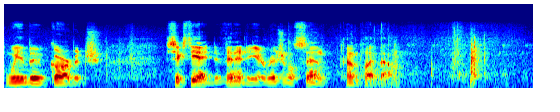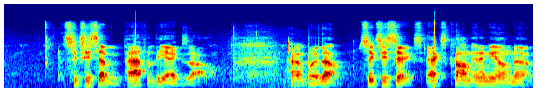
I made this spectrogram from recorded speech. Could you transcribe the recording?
Weeaboo garbage. 68, Divinity, Original Sin. Haven't played that one. 67, Path of the Exile. Haven't played that one. 66, XCOM Enemy Unknown.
